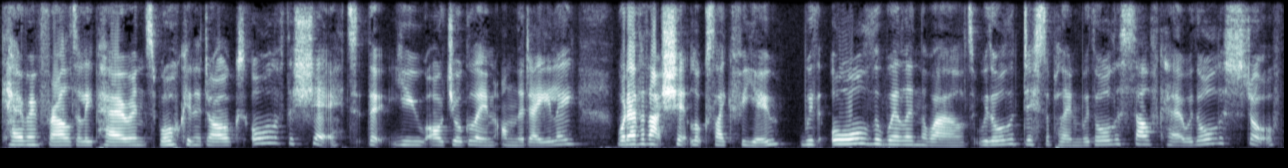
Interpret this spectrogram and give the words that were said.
caring for elderly parents, walking the dogs, all of the shit that you are juggling on the daily, whatever that shit looks like for you, with all the will in the world, with all the discipline, with all the self care, with all the stuff,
